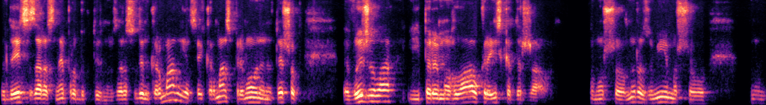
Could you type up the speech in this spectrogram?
видається зараз непродуктивною. Зараз один карман є. Цей карман спрямований на те, щоб вижила і перемогла українська держава. Тому що ми розуміємо, що ну,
